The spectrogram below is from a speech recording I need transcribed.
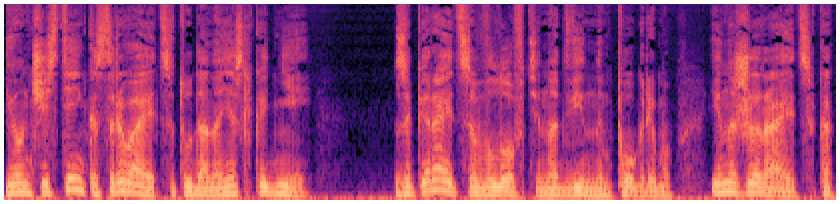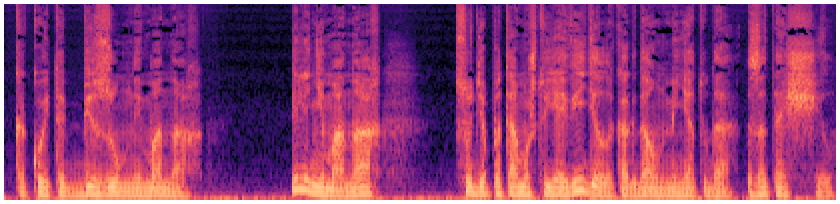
и он частенько срывается туда на несколько дней, запирается в лофте над винным погребом и нажирается, как какой-то безумный монах. Или не монах, судя по тому, что я видела, когда он меня туда затащил.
